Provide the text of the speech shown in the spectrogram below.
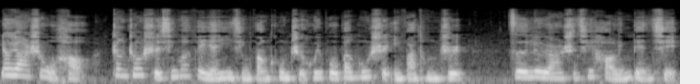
六月二十五号，郑州市新冠肺炎疫情防控指挥部办公室印发通知，自六月二十七号零点起，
